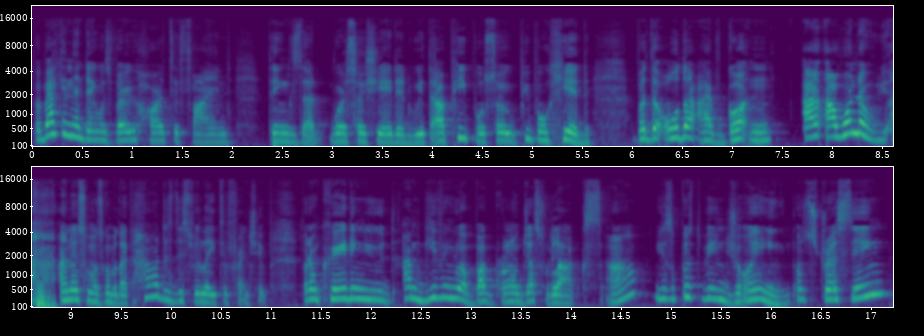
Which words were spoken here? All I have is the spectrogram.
But back in the day, it was very hard to find things that were associated with our people. So people hid. But the older I've gotten, I, I wonder, I know someone's gonna be like, how does this relate to friendship? But I'm creating you, I'm giving you a background, just relax. Huh? You're supposed to be enjoying, not stressing.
